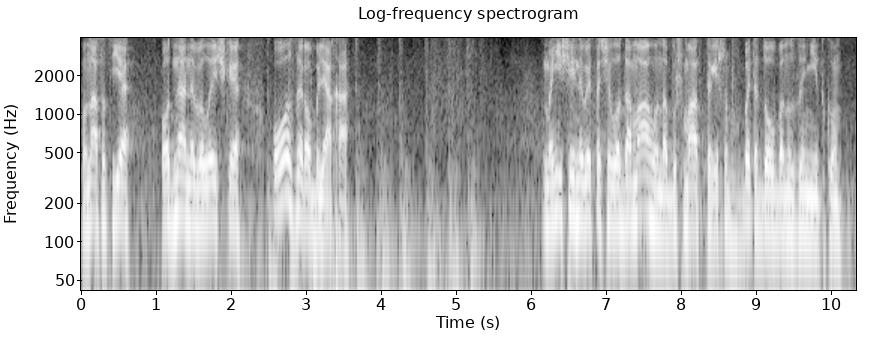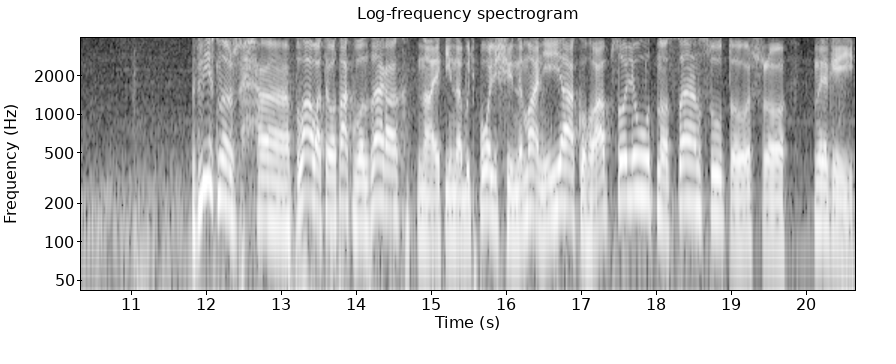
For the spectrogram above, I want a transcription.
У нас от є одне невеличке озеро, бляха. Мені ще й не вистачило дамагу на бушмастері, щоб вбити довбану зенітку. Звісно ж, е, плавати отак в озерах на якій-небудь Польщі нема ніякого абсолютно сенсу, того що. Ну який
